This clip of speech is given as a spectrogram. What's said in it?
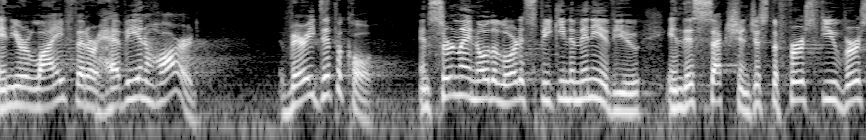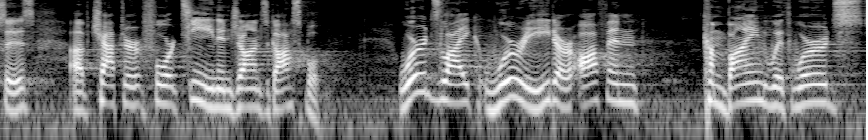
in your life that are heavy and hard, very difficult. And certainly, I know the Lord is speaking to many of you in this section, just the first few verses of chapter 14 in John's Gospel. Words like worried are often combined with words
